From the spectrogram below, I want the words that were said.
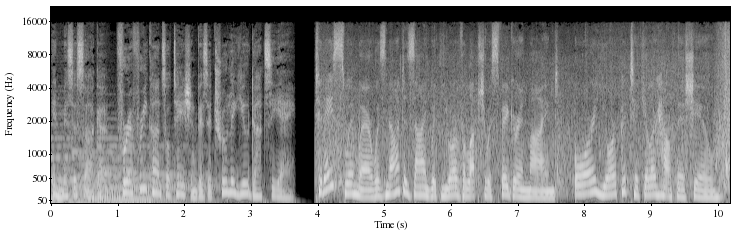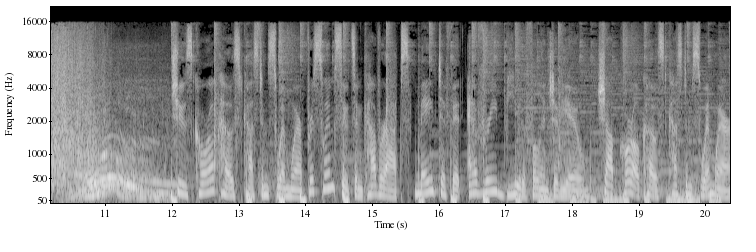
in Mississauga. For a free consultation, visit trulyu.ca. Today's swimwear was not designed with your voluptuous figure in mind or your particular health issue. Choose Coral Coast custom swimwear for swimsuits and cover ups made to fit every beautiful inch of you. Shop Coral Coast custom swimwear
